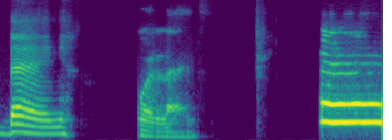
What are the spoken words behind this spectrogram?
Bang. For life. Uh,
